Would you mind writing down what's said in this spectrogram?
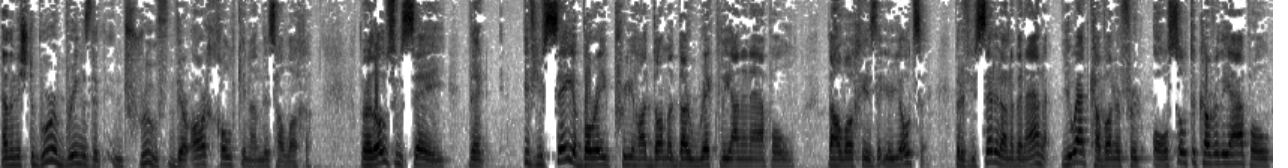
Now the Mishnah brings that in truth there are cholkin on this halacha. There are those who say that if you say a borei pri hadama directly on an apple, the halacha is that you're yotze. But if you set it on a banana, you add kavana fruit also to cover the apple,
